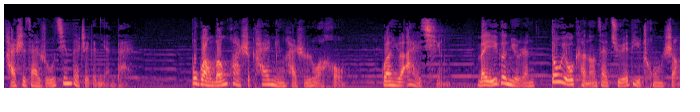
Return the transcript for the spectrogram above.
还是在如今的这个年代，不管文化是开明还是落后，关于爱情，每一个女人都有可能在绝地重生。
